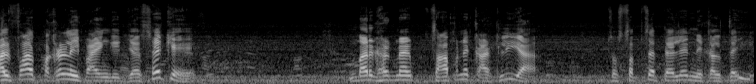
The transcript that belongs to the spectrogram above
अल्फाज पकड़ नहीं पाएँगे, जैसे कि मरघट में सांप ने काट लिया तो सबसे पहले निकलते ही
